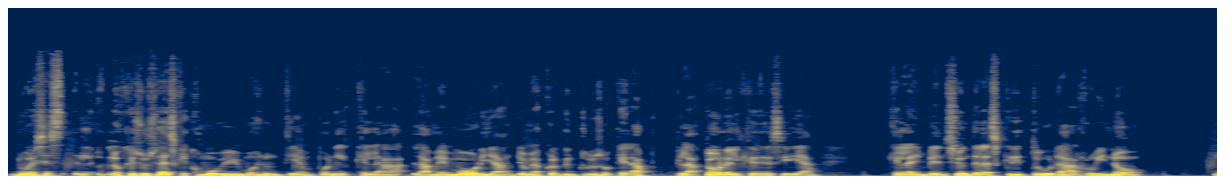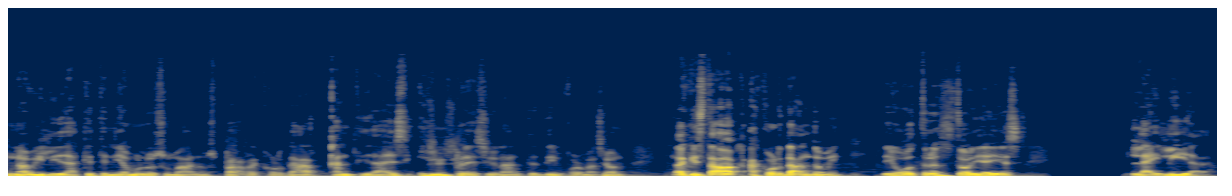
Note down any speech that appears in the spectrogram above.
no es, lo que sucede es que como vivimos en un tiempo en el que la, la memoria, yo me acuerdo incluso que era Platón el que decía que la invención de la escritura arruinó una habilidad que teníamos los humanos para recordar cantidades impresionantes de información. Aquí estaba acordándome de otra historia y es la Ilíada.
